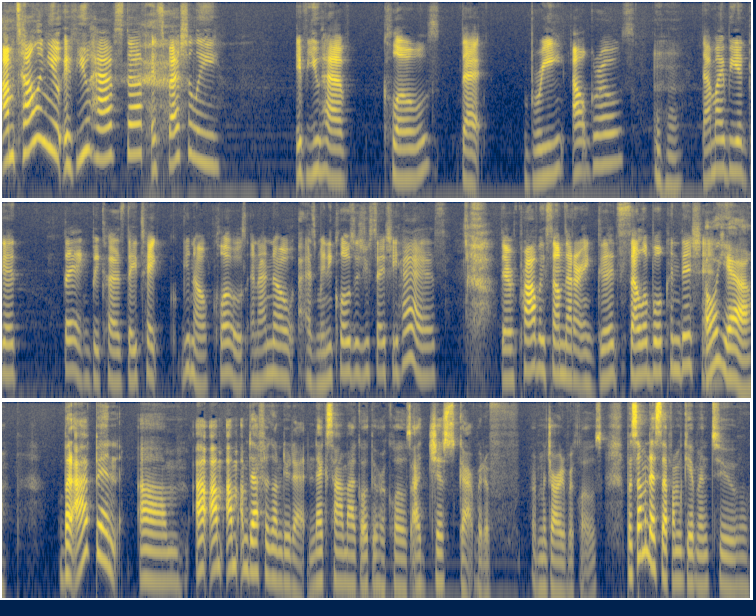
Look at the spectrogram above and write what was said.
I'm telling you, if you have stuff, especially if you have clothes that Brie outgrows, mm-hmm. that might be a good thing because they take, you know, clothes. And I know as many clothes as you say she has, there's probably some that are in good sellable condition. Oh yeah, but I've been. Um, I, I'm I'm I'm definitely gonna do that next time I go through her clothes. I just got rid of a majority of her clothes, but some of that stuff I'm giving to,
